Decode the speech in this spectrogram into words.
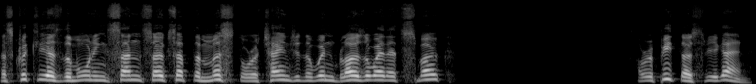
As quickly as the morning sun soaks up the mist or a change in the wind blows away that smoke. I'll repeat those three again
